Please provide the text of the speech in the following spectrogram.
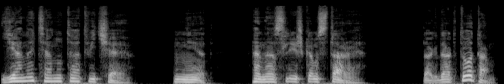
я натянуто отвечаю. Нет, она слишком старая. Тогда кто там?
